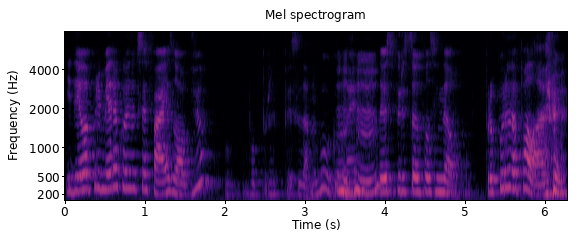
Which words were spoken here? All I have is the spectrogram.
e daí a primeira coisa que você faz, óbvio, vou pesquisar no Google, né? uhum. né? Daí o Espírito Santo falou assim: não, procura na palavra.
